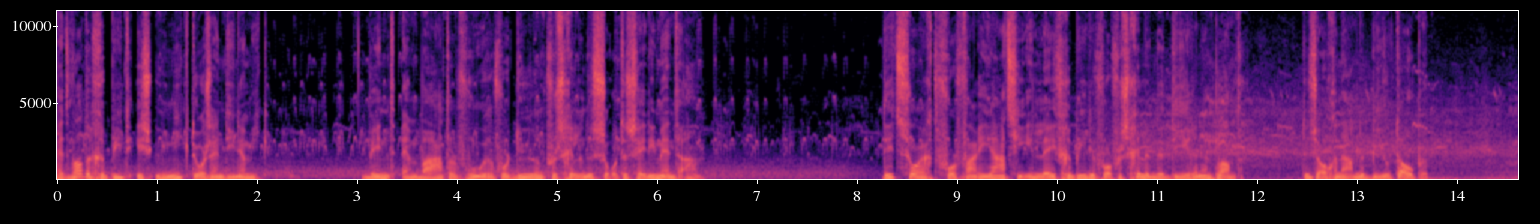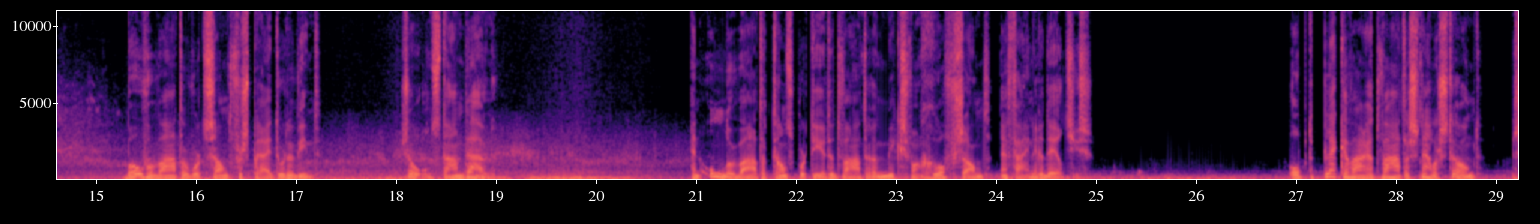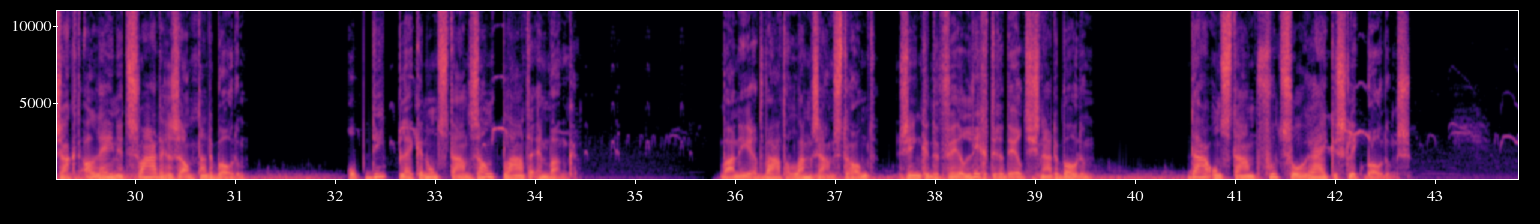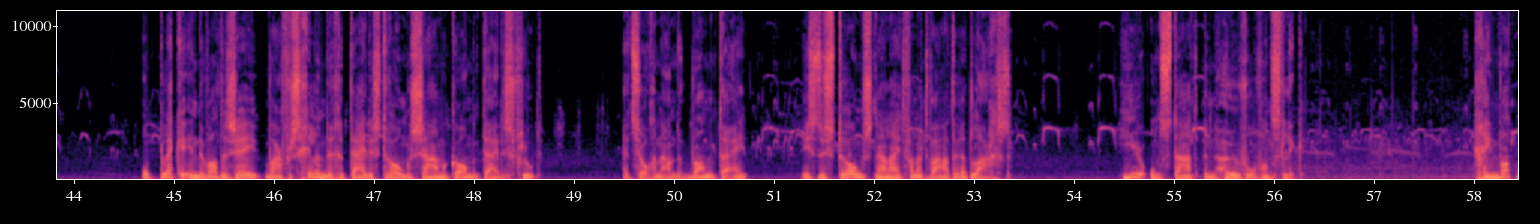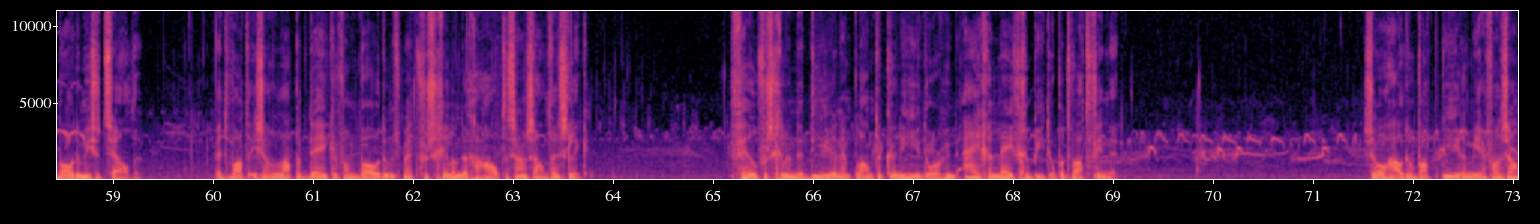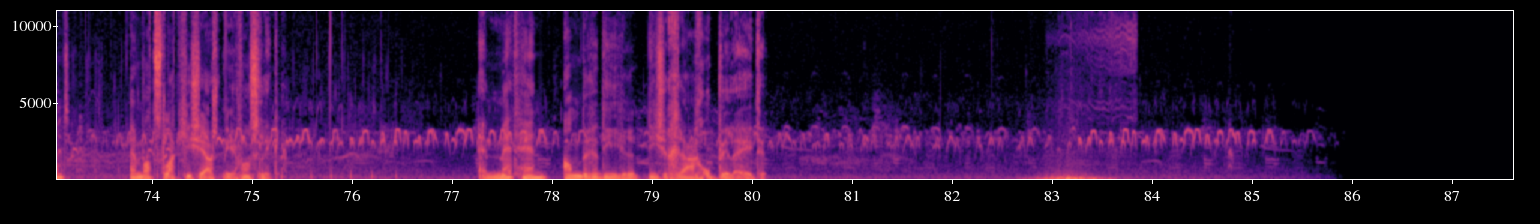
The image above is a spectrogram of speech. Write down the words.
Het Waddengebied is uniek door zijn dynamiek. Wind en water voeren voortdurend verschillende soorten sedimenten aan. Dit zorgt voor variatie in leefgebieden voor verschillende dieren en planten, de zogenaamde biotopen. Boven water wordt zand verspreid door de wind. Zo ontstaan duinen. En onder water transporteert het water een mix van grof zand en fijnere deeltjes. Op de plekken waar het water sneller stroomt, zakt alleen het zwaardere zand naar de bodem. Op die plekken ontstaan zandplaten en banken. Wanneer het water langzaam stroomt, zinken de veel lichtere deeltjes naar de bodem. Daar ontstaan voedselrijke slikbodems. Op plekken in de Waddenzee waar verschillende getijdenstromen samenkomen tijdens vloed, het zogenaamde wantij, is de stroomsnelheid van het water het laagst. Hier ontstaat een heuvel van slik. Geen watbodem is hetzelfde. Het wad is een lappendeken van bodems met verschillende gehaltes aan zand en slik. Veel verschillende dieren en planten kunnen hierdoor hun eigen leefgebied op het wad vinden. Zo houden watpieren meer van zand en watslakjes juist meer van slik. En met hen andere dieren die ze graag op willen eten.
